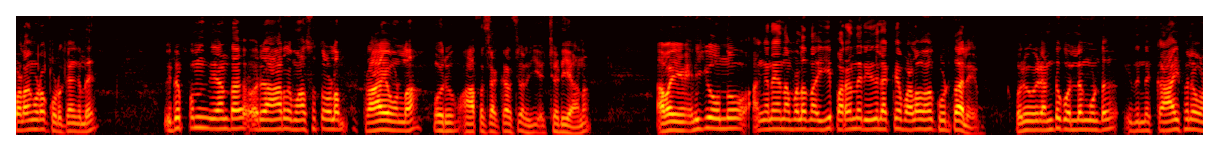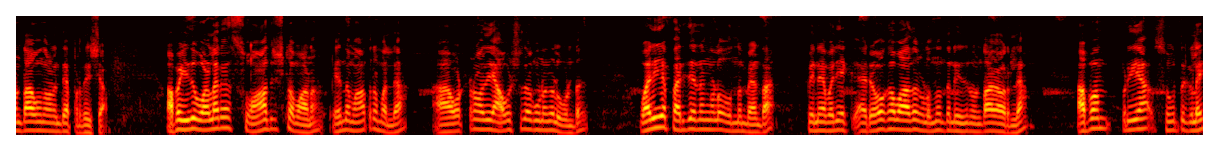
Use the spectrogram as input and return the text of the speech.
വളം കൂടെ കൊടുക്കാമെങ്കിൽ ഇതിപ്പം ഏണ്ട ഒരു ആറ് മാസത്തോളം പ്രായമുള്ള ഒരു ആത്തച്ചക്ക ചെടി ചെടിയാണ്. അപ്പോൾ എനിക്ക് തോന്നുന്നു അങ്ങനെ നമ്മൾ ഈ പറയുന്ന രീതിയിലൊക്കെ വളമൊക്കെ കൊടുത്താലേ ഒരു രണ്ട് കൊല്ലം കൊണ്ട് ഇതിന് കായ്ഫലം ഉണ്ടാകുമെന്നാണ് എന്റെ പ്രതീക്ഷ. അപ്പോൾ ഇത് വളരെ സ്വാദിഷ്ടമാണ് എന്ന് മാത്രമല്ല ഒട്ടനവധി ഔഷധ ഗുണങ്ങളുമുണ്ട്. വലിയ പരിചരണങ്ങളോ ഒന്നും വേണ്ട. പിന്നെ വലിയ രോഗബാധകളൊന്നും തന്നെ ഇതിനുണ്ടാകാറില്ല. അപ്പം പ്രിയ സുഹൃത്തുക്കളെ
